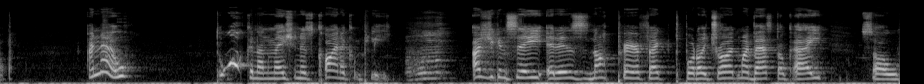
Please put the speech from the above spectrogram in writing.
Oh. And now the walking animation is kind of complete. Uh-huh. As you can see, it is not perfect, but I tried my best, okay? So,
